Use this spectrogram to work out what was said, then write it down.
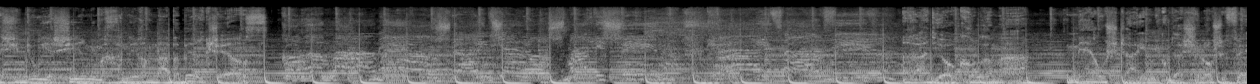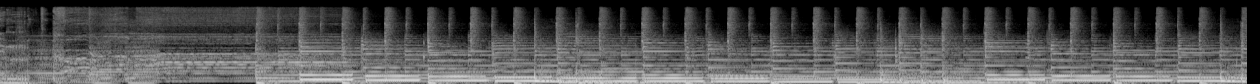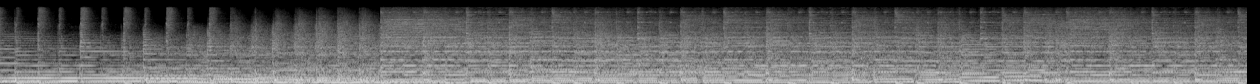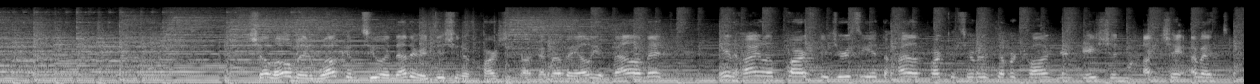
לשידור ישיר ממחנה רמה בברקשיירס. כל רמה מהשתיים שלוש מרגישים קיץ באוויר רדיו כל רמה, 102.3 FM. כל רמה Shalom and welcome to another edition of Parsha Talk. I'm Rabbi Elliot Malamet in Highland Park, New Jersey, at the Highland Park Conservative Temple Congregation Anshe Emeth.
